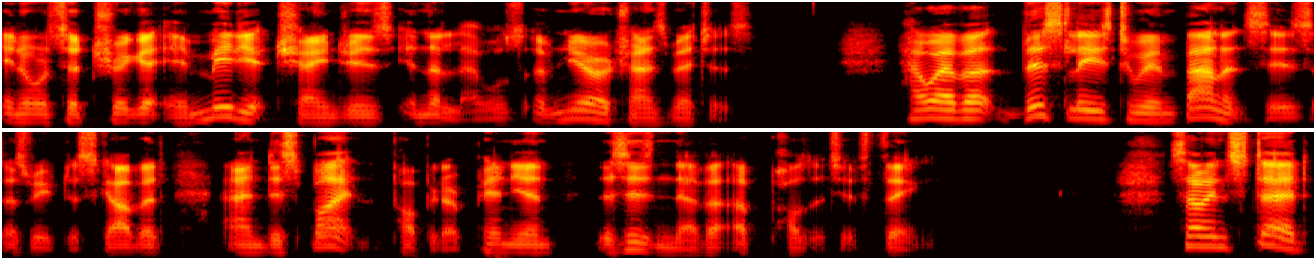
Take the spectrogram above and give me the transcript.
in order to trigger immediate changes in the levels of neurotransmitters. However, this leads to imbalances, as we've discovered, and despite popular opinion, this is never a positive thing. So instead,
